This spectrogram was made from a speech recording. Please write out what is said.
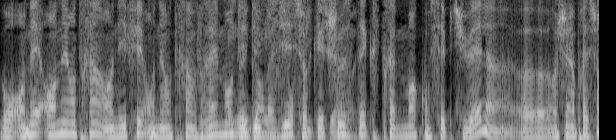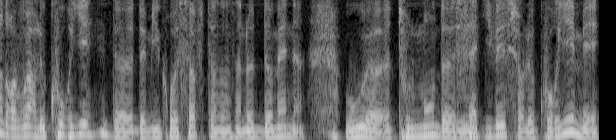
Bon, on est on est en train, en effet, on est en train vraiment On de déviser sur quelque chose ouais. d'extrêmement conceptuel. Euh, J'ai l'impression de revoir le courrier de, de Microsoft dans un autre domaine où euh, tout le monde salivait sur le courrier, mais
